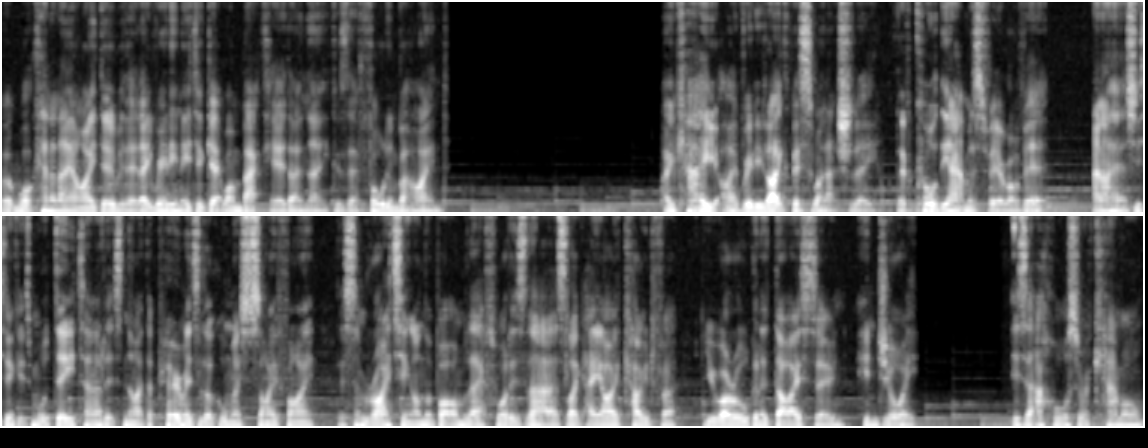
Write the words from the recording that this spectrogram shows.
But what can an AI do with it? They really need to get one back here, don't they? Because they're falling behind. Okay, I really like this one actually. They've caught the atmosphere of it, and I actually think it's more detailed. It's nice. The pyramids look almost sci-fi. There's some writing on the bottom left. What is that? That's like AI code for you are all going to die soon. Enjoy. Is it a horse or a camel?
